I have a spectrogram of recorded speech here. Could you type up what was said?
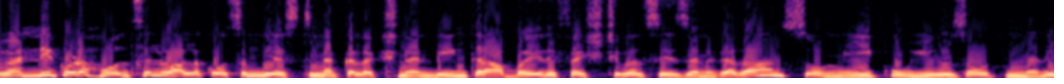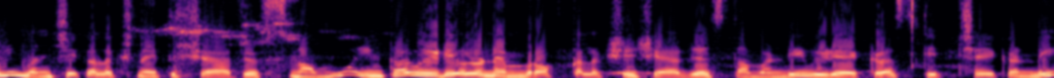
ఇవన్నీ కూడా హోల్సేల్ వాళ్ళ కోసం చేస్తున్న కలెక్షన్ అండి. ఇంకా రాబోయేది ఫెస్టివల్ సీజన్ కదా సో మీకు యూజ్ అవుతుందని మంచి కలెక్షన్ అయితే షేర్ చేస్తున్నాము. ఇంకా వీడియోలో నెంబర్ ఆఫ్ కలెక్షన్ షేర్ చేస్తామండి. వీడియో ఎక్కడ స్కిప్ చేయకండి.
